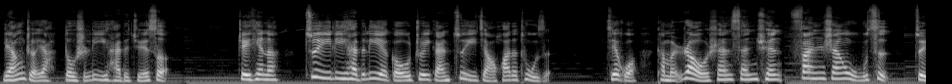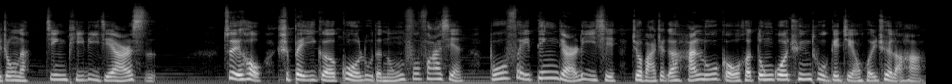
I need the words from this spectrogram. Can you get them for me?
两者呀都是厉害的角色。这天呢，最厉害的猎狗追赶最狡猾的兔子，结果他们绕山三圈，翻山五次，最终呢精疲力竭而死。最后是被一个过路的农夫发现，不费丁点力气就把这个寒炉狗和东郭群兔给捡回去了哈。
